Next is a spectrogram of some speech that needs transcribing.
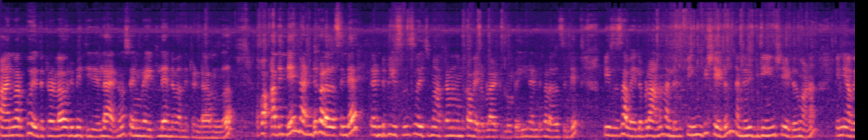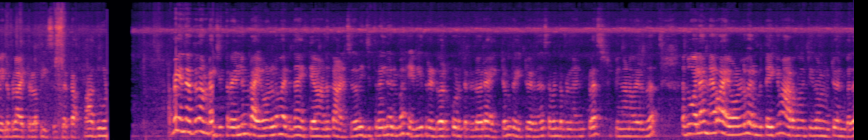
ഹാൻഡ് വർക്ക് ചെയ്തിട്ടുള്ള ഒരു മെറ്റീരിയൽ ആയിരുന്നു. സെയിം റേറ്റിൽ തന്നെ വന്നിട്ടുണ്ടായിരുന്നത്. അപ്പോൾ അതിന്റെ രണ്ട് കളേഴ്സിന്റെ രണ്ട് പീസസ് വെച്ച് മാത്രമാണ് നമുക്ക് അവൈലബിൾ ആയിട്ടുള്ളൂ ഈ രണ്ട് കളേഴ്സിന്റെ പീസസ് അവൈലബിൾ ആണ്. നല്ലൊരു പിങ്ക് ഷെയ്ഡും നല്ലൊരു ഗ്രീൻ ഷെയ്ഡുമാണ് ഇനി അവൈലബിൾ ആയിട്ടുള്ള പീസസ് കേട്ടോ. അപ്പോൾ അതുകൂടി അപ്പൊ ഇന്നത്തെ നമ്മുടെ വിചിത്രയിലും റയോണിലും വരുന്ന ഐറ്റം ആണ് കാണിച്ചത്. വിചിത്രയിൽ വരുമ്പോൾ ഹെവി ത്രെഡ് വർക്ക് കൊടുത്തിട്ടുള്ള ഒരു ഐറ്റം റേറ്റ് വരുന്നത് seven double nine plus shipping ആണ് വരുന്നത്. അതുപോലെ തന്നെ റയോണിൽ വരുമ്പോഴത്തേക്കും അറുന്നൂറ്റി തൊണ്ണൂറ്റി ഒൻപത്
